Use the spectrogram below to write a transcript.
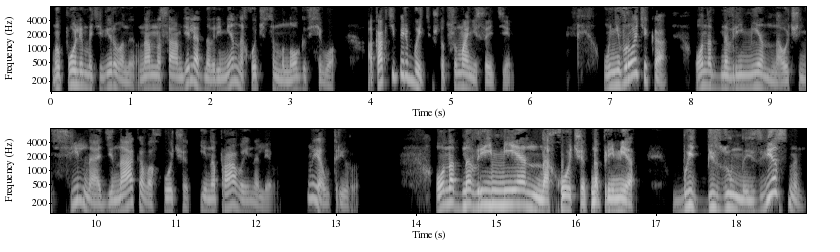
Мы полимотивированы, нам на самом деле одновременно хочется много всего. А как теперь быть, чтобы с ума не сойти? У невротика он одновременно очень сильно, одинаково хочет и направо, и налево. Ну, я утрирую. Он одновременно хочет, например, быть безумно известным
